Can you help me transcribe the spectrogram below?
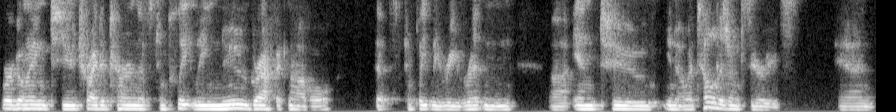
we're going to try to turn this completely new graphic novel that's completely rewritten uh, into you know a television series. And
